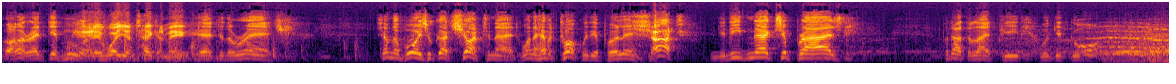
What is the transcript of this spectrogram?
All right, get moving. Hey, where are you taking me? Yeah, to the ranch. Some of the boys who got shot tonight want to have a talk with you, Pearlie. Shot? And you needn't act surprised. Put out the light, Pete. We'll get going.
